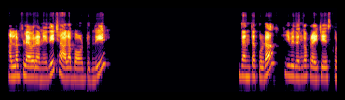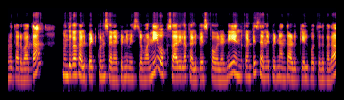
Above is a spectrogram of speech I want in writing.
అల్లం ఫ్లేవర్ అనేది చాలా బాగుంటుంది. ఇదంతా కూడా ఈ విధంగా ఫ్రై చేసుకున్న తర్వాత ముందుగా కలిపెట్టుకున్న శనగపిండి మిశ్రమాన్ని ఒకసారి ఇలా కలిపేసుకోవాలండి. ఎందుకంటే శనగపిండి అంతా అడుగుకెళ్ళిపోతుంది కదా.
